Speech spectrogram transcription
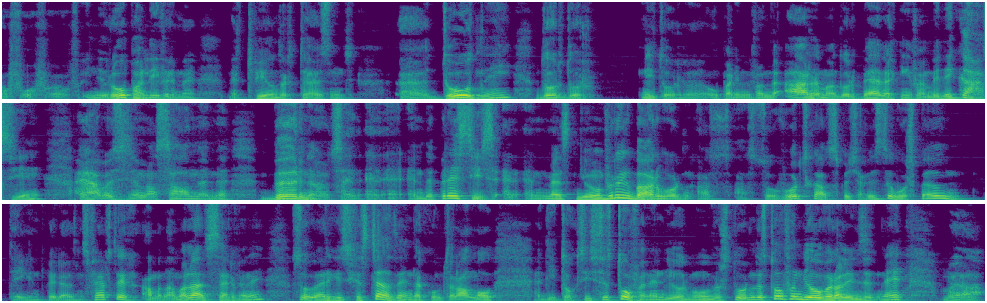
of, of, of, in Europa liever met, met 200.000 uh, doden hè, door, door niet door de opwarming van de aarde, maar door bijwerking van medicatie. Hè. Ah ja, we zitten massaal met, burn-outs en, en, en, depressies en, en, mensen die onvruchtbaar worden. Als, als het zo voortgaat, specialisten voorspellen tegen 2050, allemaal uitsterven. Hè. Zo erg is gesteld. Hè. Dan komt er allemaal die toxische stoffen en die hormoonverstorende stoffen die overal in zitten. Hè. Maar ja,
